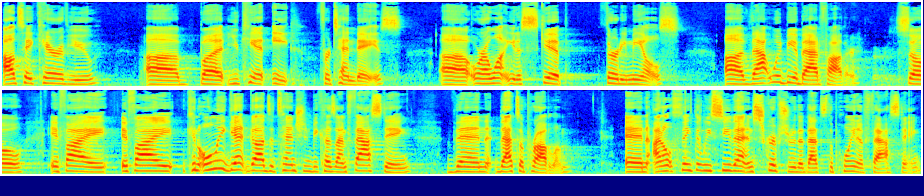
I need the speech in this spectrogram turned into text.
"I'll take care of you, uh, but you can't eat for 10 days," uh, or "I want you to skip 30 meals," uh, that would be a bad father. So if I, if I can only get God's attention because I'm fasting, then that's a problem. And I don't think that we see that in Scripture that that's the point of fasting.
